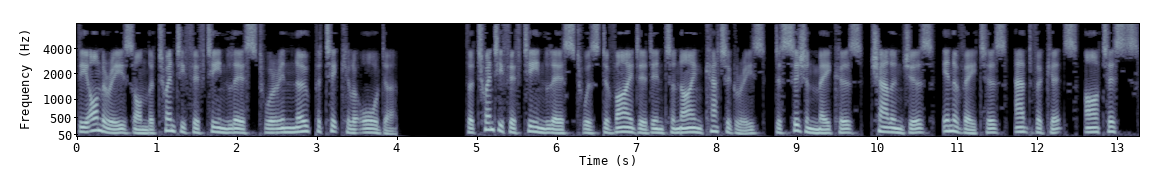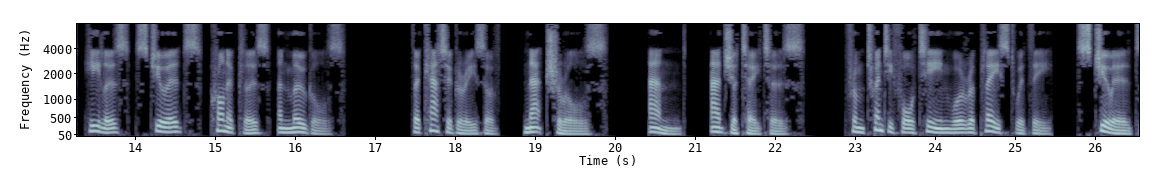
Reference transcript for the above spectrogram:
The honorees on the 2015 list were in no particular order. The 2015 list was divided into nine categories, decision-makers, challengers, innovators, advocates, artists, healers, stewards, chroniclers, and moguls. The categories of «naturals» and «agitators» from 2014 were replaced with the «stewards»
